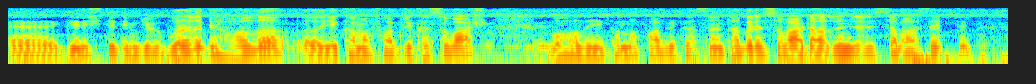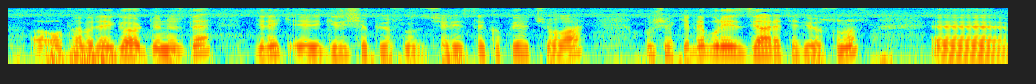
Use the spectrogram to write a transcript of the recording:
e, giriş dediğim gibi burada bir halı e, yıkama fabrikası var. Bu halı yıkama fabrikasının tabelası vardı. Az önce de size bahsettim. E, O tabelayı gördüğünüzde direkt e, giriş yapıyorsunuz içeriye. Size kapıyı açıyorlar. Bu şekilde burayı ziyaret ediyorsunuz. E,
